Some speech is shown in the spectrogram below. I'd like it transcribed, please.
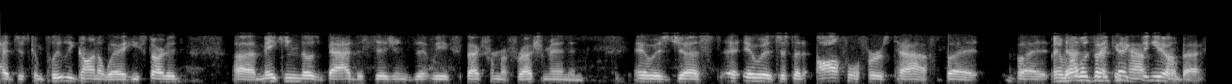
had just completely gone away. He started uh, making those bad decisions that we expect from a freshman, and it was just it was just an awful first half. But but and what was I texting you? Comeback.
